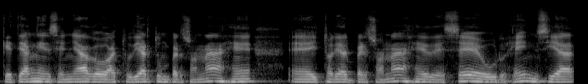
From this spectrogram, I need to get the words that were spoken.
que te han enseñado a estudiarte un personaje, eh, historia del personaje, deseo, urgencia,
